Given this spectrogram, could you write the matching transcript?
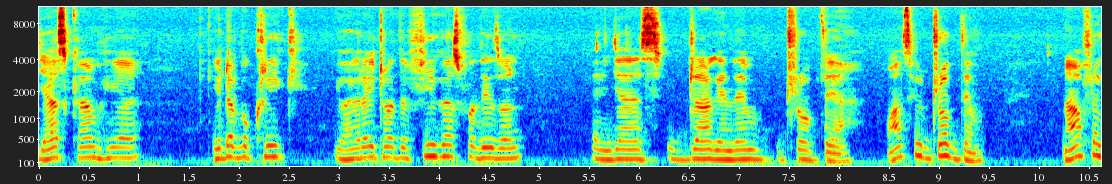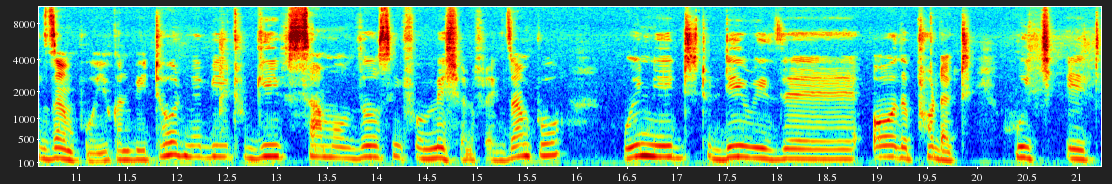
Just come here you double click you highlight all the figures for this one and just drag and then drop there. Once you drop them now for example you can be told maybe to give some of those information. For example we need to deal with uh, all the product which is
